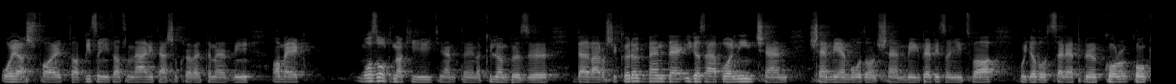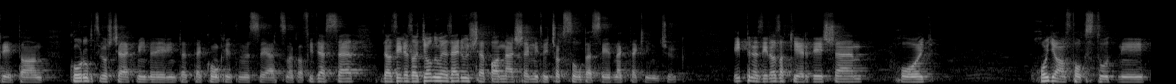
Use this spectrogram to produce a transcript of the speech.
olyasfajta bizonyítatlan állításokra vetemedni, amelyek mozognak így, nem tudom, a különböző belvárosi körökben, de igazából nincsen semmilyen módon sem még bebizonyítva, hogy adott szereplők kor- konkrétan korrupciós cselekményben érintettek, konkrétan összejátszanak a fidesz de azért ez a gyanú ez erősebb annál semmit, hogy csak szóbeszédnek tekintsük. Éppen ezért az a kérdésem, hogy hogyan fogsz tudni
